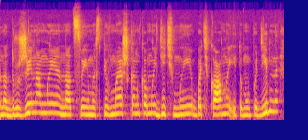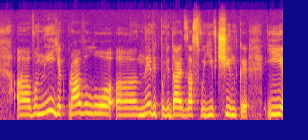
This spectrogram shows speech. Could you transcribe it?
над дружинами, над своїми співмешканками, дітьми, батьками і тому подібне, е, вони, як правило, е, не відповідають за свої вчинки. І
